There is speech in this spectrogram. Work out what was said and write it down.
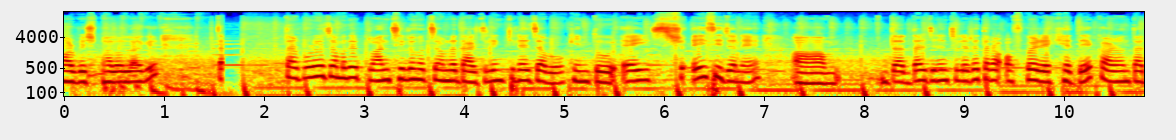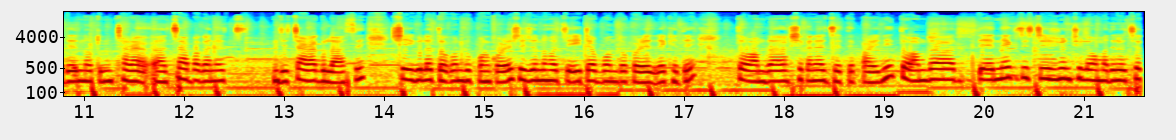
আমার বেশ ভালো লাগে। তারপরে হচ্ছে আমাদের প্ল্যান ছিল হচ্ছে আমরা দার্জিলিং চিলায় যাব। কিন্তু এই এই সিজনে দার্জিলিং চিলাটা তারা অফ করে রেখে দেয়। কারণ তাদের নতুন ছাড়া চা বাগানের যে চারাগুলো আছে, সেইগুলো তখন রোপণ করে সেই জন্য হচ্ছে এইটা বন্ধ করে রেখে দেয় তো আমরা সেখানে যেতে পারিনি। তো আমরা নেক্সট স্টেশন ছিল আমাদের হচ্ছে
